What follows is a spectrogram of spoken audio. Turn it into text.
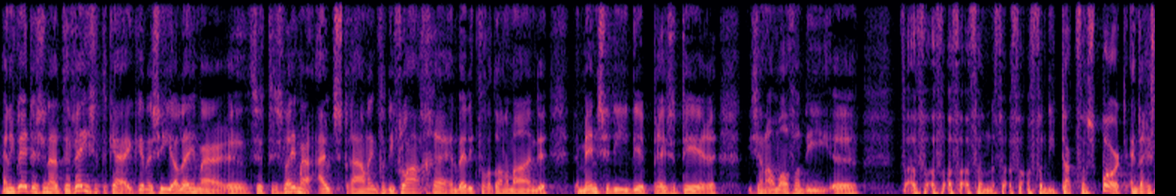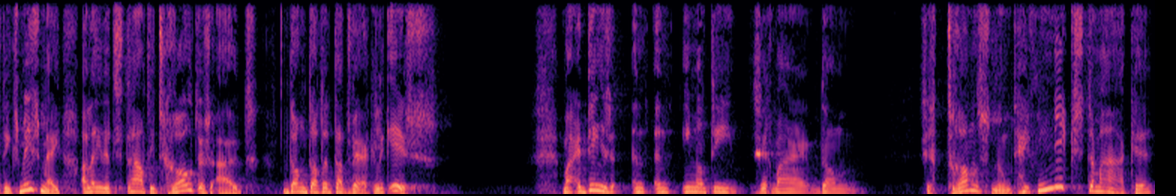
En ik weet als je naar de tv zit te kijken en dan zie je alleen maar, eh, het is alleen maar uitstraling van die vlaggen en weet ik veel wat allemaal. En de, de mensen die dit presenteren, die zijn allemaal van die, uh, van, van, van, van die tak van sport. En daar is niks mis mee. Alleen het straalt iets groters uit dan dat het daadwerkelijk is. Maar het ding is, een, een, iemand die zeg maar dan zich trans noemt, heeft niks te maken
